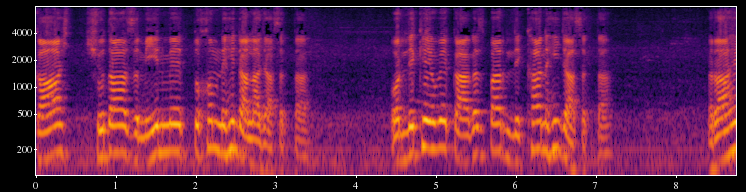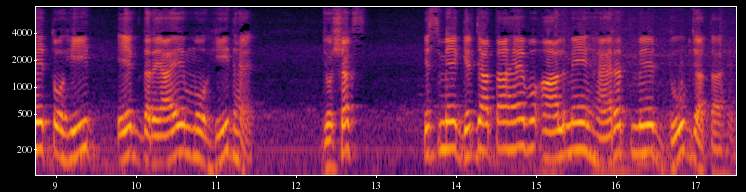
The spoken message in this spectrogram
काश शुदा ज़मीन में तुखम नहीं डाला जा सकता और लिखे हुए कागज़ पर लिखा नहीं जा सकता। राह तोहीद एक दरियाए मोहीद है। जो शख्स इसमें गिर जाता है, वो आलम हैरत में डूब जाता है।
